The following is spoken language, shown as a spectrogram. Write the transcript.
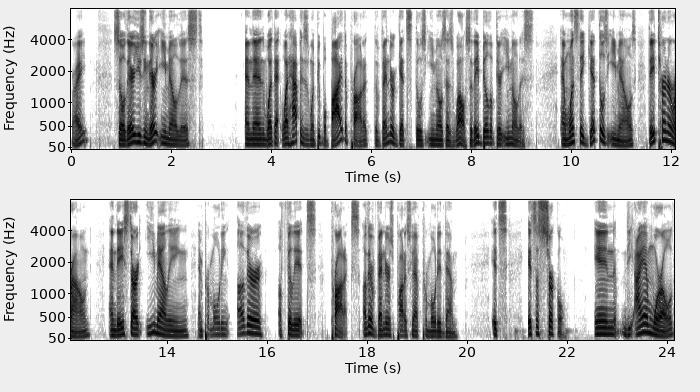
right? So they're using their email list. And then what that what happens is when people buy the product, the vendor gets those emails as well. So they build up their email list. And once they get those emails, they turn around and they start emailing and promoting other affiliates products, other vendors products who have promoted them. It's it's a circle. In the IM world,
